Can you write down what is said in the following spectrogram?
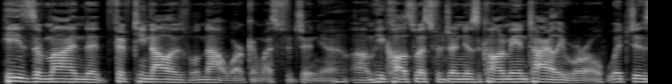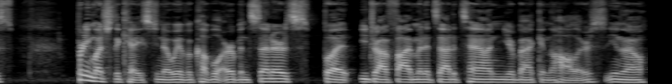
He's of mind that $15 will not work in West Virginia. Um, he calls West Virginia's economy entirely rural, which is pretty much the case. You know, we have a couple urban centers, but you drive five minutes out of town, you're back in the hollers, you know.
